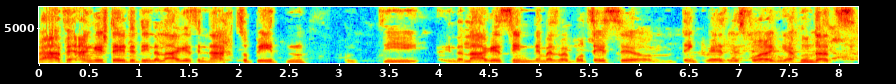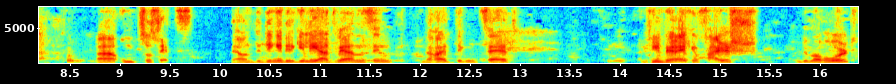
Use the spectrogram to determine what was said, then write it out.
brave Angestellte, die in der Lage sind nachzubeten und die in der Lage sind, nehmen wir mal Prozesse und Denkweisen des vorigen Jahrhunderts äh, umzusetzen. Ja, und die Dinge, die gelehrt werden, sind in der heutigen Zeit in vielen Bereichen falsch und überholt.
